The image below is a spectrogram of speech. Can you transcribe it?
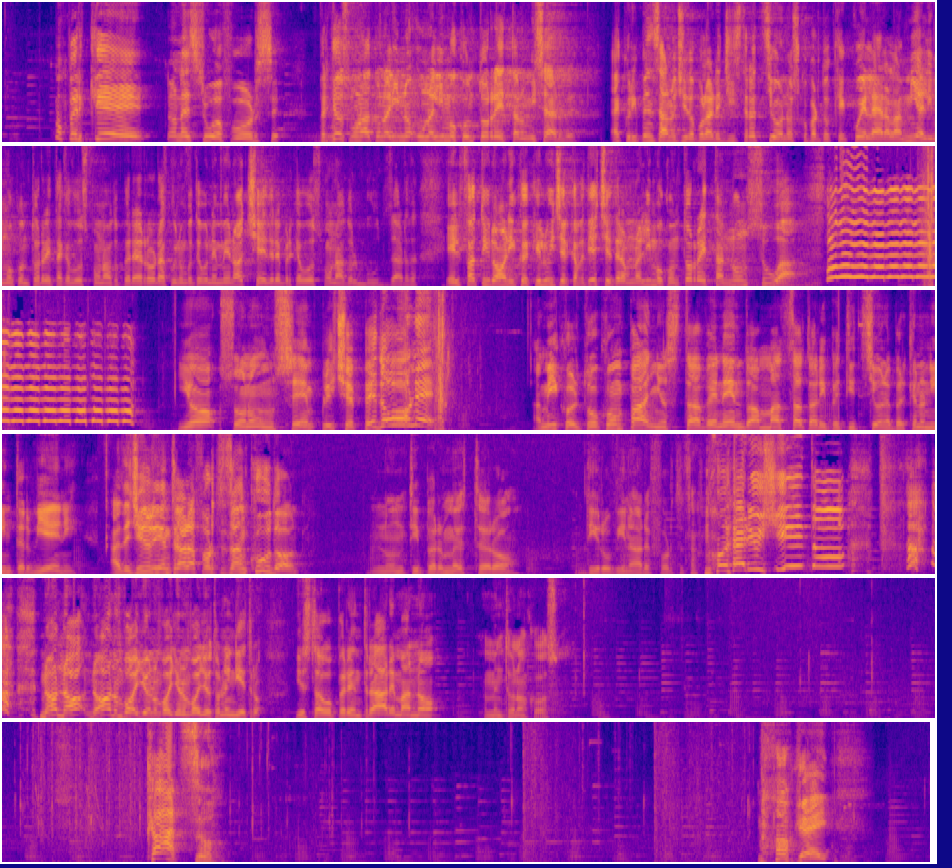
Ma perché? Non è sua forse. Perché ho spawnato una, lino, una limo con torretta? Non mi serve. Ecco, ripensandoci dopo la registrazione ho scoperto che quella era la mia limo con torretta che avevo spawnato per errore a cui non potevo nemmeno accedere perché avevo spawnato il Buzzard. E il fatto ironico è che lui cercava di accedere a una limo con torretta non sua. Io sono un semplice pedone! Amico, il tuo compagno sta venendo ammazzato a ripetizione, perché non intervieni? Ha deciso di entrare a Forte Zankudon! Non ti permetterò di rovinare Forte Zankudon. Non è riuscito! no, no, no, non voglio, non voglio, non voglio, torno indietro. Io stavo per entrare, ma no. Lamento una cosa. Cazzo! Ok.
